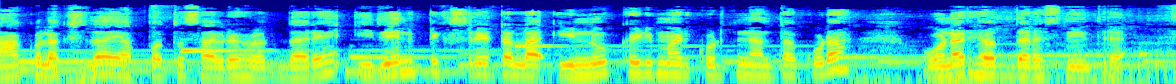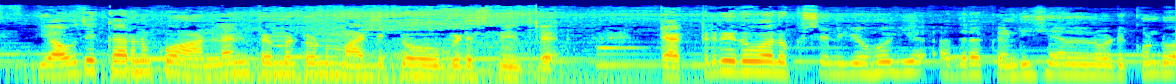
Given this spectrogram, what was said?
ನಾಲ್ಕು ಲಕ್ಷದ ಎಪ್ಪತ್ತು ಸಾವಿರ ಹೇಳಿದ್ದಾರೆ ಇದೇನು ಫಿಕ್ಸ್ ರೇಟ್ ಅಲ್ಲ, ಇನ್ನೂ ಕಡಿಮೆ ಮಾಡಿ ಕೊಡ್ತೀನಿ ಅಂತ ಕೂಡ ಓನರ್ ಹೇಳಿದ್ದಾರೆ ಸ್ನೇಹಿತರೆ. ಯಾವುದೇ ಕಾರಣಕ್ಕೂ ಆನ್ಲೈನ್ ಪೇಮೆಂಟನ್ನು ಮಾಡಲಿಕ್ಕೆ ಹೋಗಬೇಡಿ ಸ್ನೇಹಿತರೆ. ಟ್ಯಾಕ್ಟರ್ ಇರುವ ಲೊಕೇಶನ್ಗೆ ಹೋಗಿ ಅದರ ಕಂಡೀಷನ್ ನೋಡಿಕೊಂಡು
